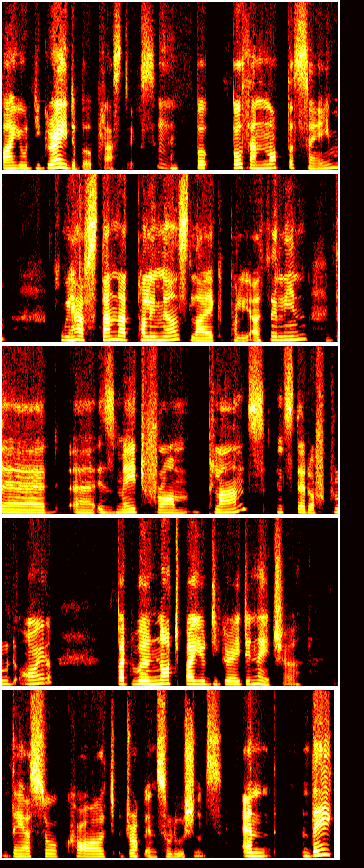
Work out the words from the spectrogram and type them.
biodegradable plastics. Mm. And bo- both are not the same. We have standard polymers like polyethylene that uh, is made from plants instead of crude oil, but will not biodegrade in nature. They are so called drop in solutions. And they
